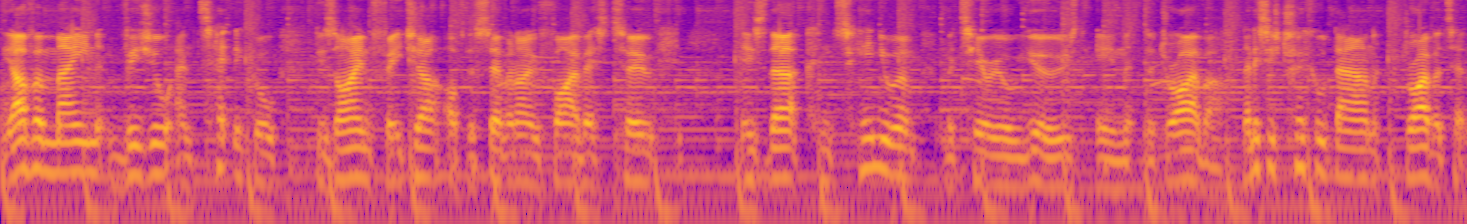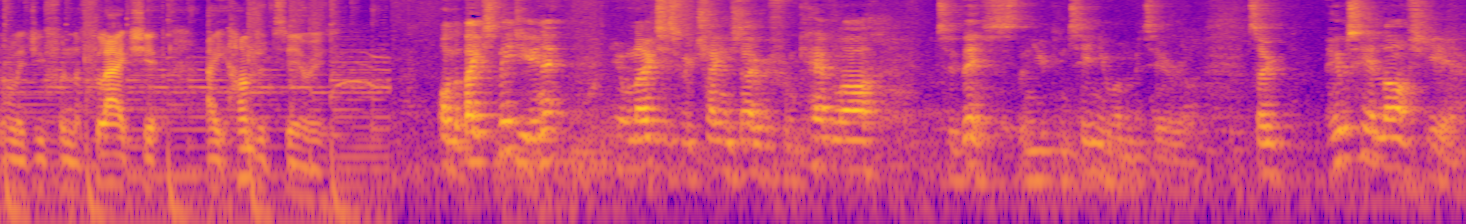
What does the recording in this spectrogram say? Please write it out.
The other main visual and technical design feature of the 705S2 is the continuum material used in the driver. Now this is trickled down driver technology from the flagship 800 series. On the bass mid unit, you'll notice we've changed over from Kevlar to this, the new continuum material. So who was here last year?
